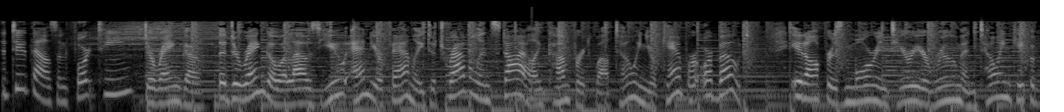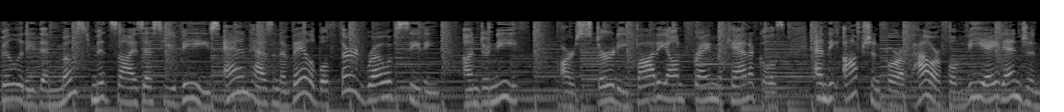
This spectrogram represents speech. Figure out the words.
The 2014 Durango. The Durango allows you and your family to travel in style and comfort while towing your camper or boat. It offers more interior room and towing capability than most midsize SUVs and has an available third row of seating. Underneath are sturdy body-on-frame mechanicals and the option for a powerful V8 engine.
